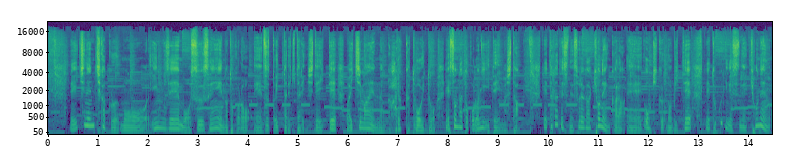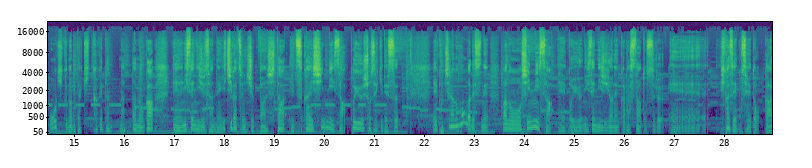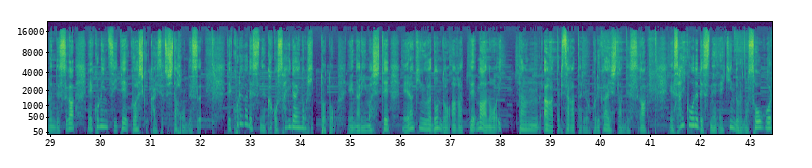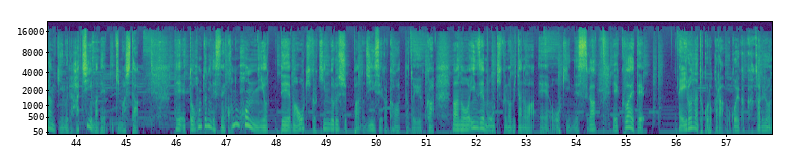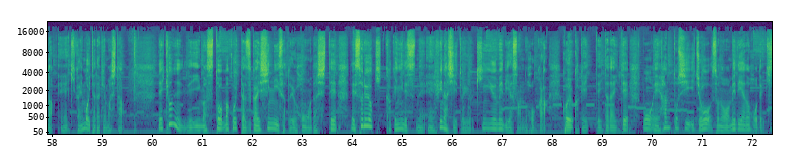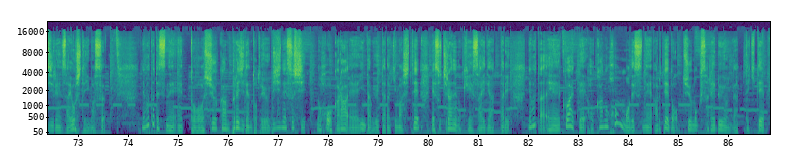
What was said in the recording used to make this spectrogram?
で、1年近く、もう、印税も数千円のところを、えー、ずっと行ったり来たりしていて、まあ、1万円なんかはるか遠いと、えー、そんなところにいていました。でただですね、それが去年から、えー、大きく伸びてで、特にですね、去年大きく伸びたきっかけとなったのが、えー、2023年1月に出版した、えー、使い新 NISA という書籍です。え、こちらの本がですね、あの新 NISA、え、という2024年からスタートする、えー非課税の制度があるんですが、これについて詳しく解説した本です。で、これがですね、過去最大のヒットとなりまして、ランキングがどんどん上がって、まあ、あの、一旦上がったり下がったりを繰り返したんですが、最高でですね、Kindle の総合ランキングで8位まで行きました。で、えっと、本当にですね、この本によって、まあ、大きく Kindle 出版の人生が変わったというか、まあ、あの印税も大きく伸びたのは、えー、大きいんですが、えー、加えて、えー、いろんなところからお声がかかるような、え機会もいただけました。で去年で言いますと、まあ、こういった図解新 NISA という本を出してで、それをきっかけにですね、えフィナシーという金融メディアさんの方から声をかけていただいて、もう、え半年以上、そのメディアの方で記事連載をしています。でまたですね、えっと、週刊プレジデントというビジネス誌の方から、えー、インタビューいただきまして、えー、そちらでの掲載であったり、でまた、えー、加えて他の本もですね、ある程度注目されるようになってきて、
